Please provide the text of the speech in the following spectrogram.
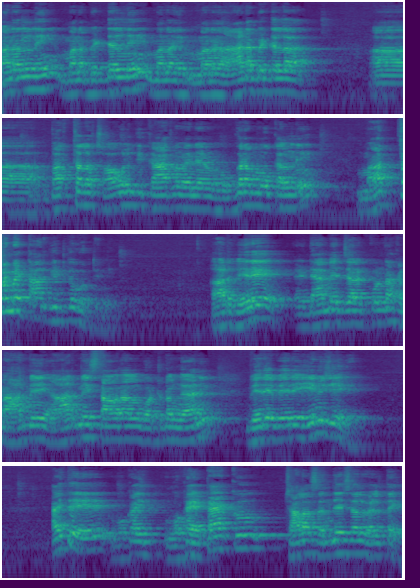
మనల్ని మన బిడ్డల్ని మన మన ఆడబిడ్డల భర్తల చావులకి కారణమైన ఉగ్రమూకల్ని మాత్రమే టార్గెట్గా కొట్టింది. ఆడ వేరే డ్యామేజ్ జరగకుండా అక్కడ ఆర్మీ ఆర్మీ స్థావరాలను కొట్టడం కానీ వేరే వేరే ఏమీ చేయలేదు. అయితే ఒక ఒక అటాక్ చాలా సందేశాలు వెళ్తాయి.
